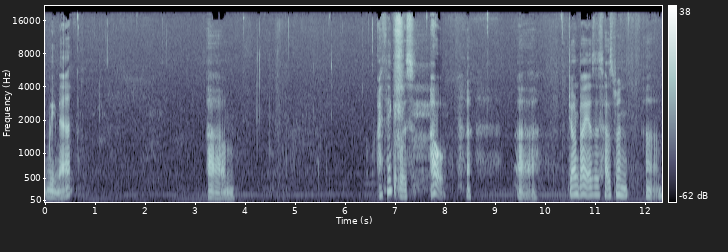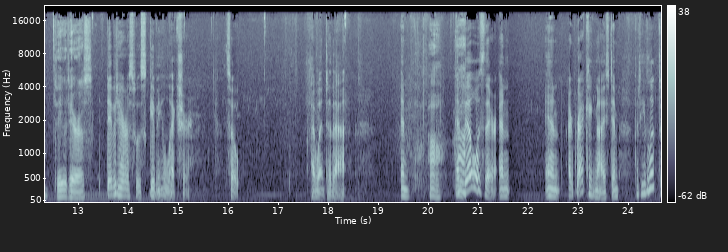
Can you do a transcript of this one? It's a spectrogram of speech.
we met, um, I think it was, oh, uh, Joan Baez's husband, um, David Harris. David Harris was giving a lecture. So I went to that. And Oh. and Huh. Bill was there and and I recognized him, but he looked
